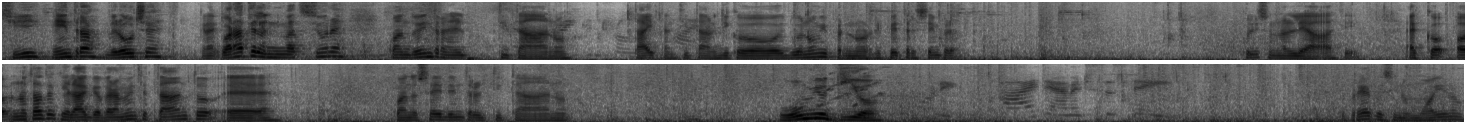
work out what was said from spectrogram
Sì, entra, veloce. Guardate l'animazione quando entra nel titano. Titan, titano, dico due nomi per non ripetere sempre. Quelli sono alleati. Ecco, ho notato che lagga veramente tanto eh, quando sei dentro il titano. Oh mio dio! Perché questi non muoiono?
